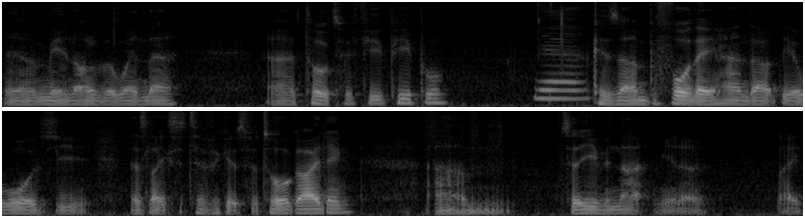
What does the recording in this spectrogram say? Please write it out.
You know, me and Oliver went there, uh, talked to a few people Yeah. because um, before they hand out the awards, you there's like certificates for tour guiding. Um, so even that, you know, like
